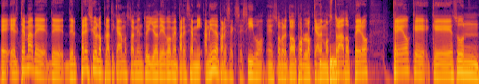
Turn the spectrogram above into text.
Eh, el tema de, de- del precio lo platicábamos también tú y yo, Diego, me parece a mí, a mí me parece excesivo, eh, sobre todo por lo que ha demostrado, pero creo que, que es un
